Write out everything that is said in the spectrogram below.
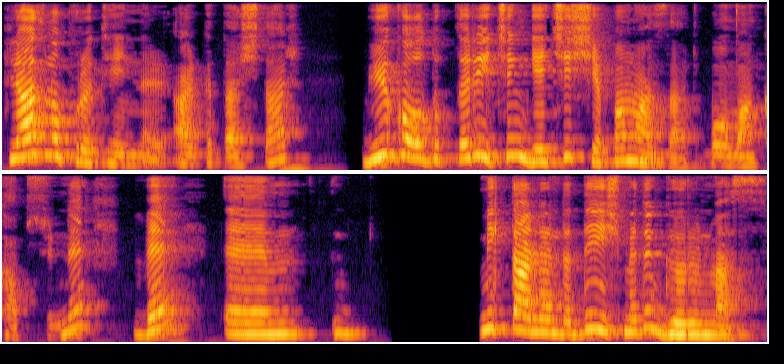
plazma proteinleri arkadaşlar büyük oldukları için geçiş yapamazlar Bowman kapsülüne ve e, miktarlarında değişme de görülmez.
